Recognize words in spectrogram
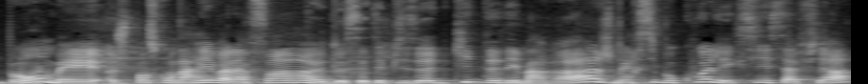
Bon, mais je pense qu'on arrive à la fin euh, de cet épisode kit de démarrage. Merci beaucoup Alexis et Safia.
